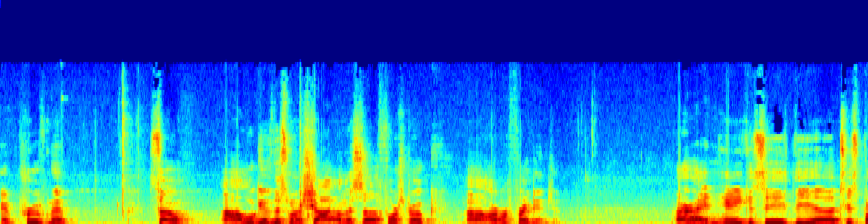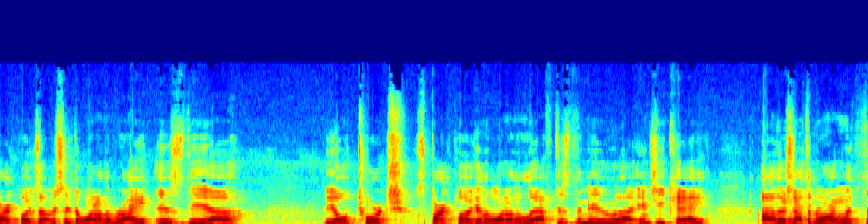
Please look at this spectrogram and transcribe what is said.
improvement. So uh, we'll give this one a shot on this uh, four-stroke uh, Harbor Freight engine. Alright, and here you can see the uh, two spark plugs. Obviously the one on the right is the the old Torch spark plug, and the one on the left is the new NGK. there's nothing wrong with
